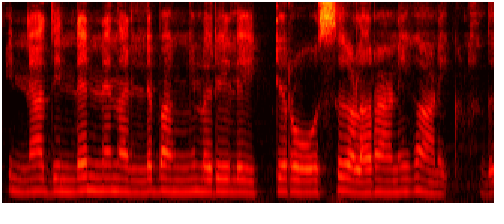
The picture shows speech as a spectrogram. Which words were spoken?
പിന്നെ അതിന്റെ തന്നെ നല്ല ഭംഗിയുള്ളൊരു ലൈറ്റ് റോസ് കളറാണ് ഈ കാണിക്കുന്നത്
